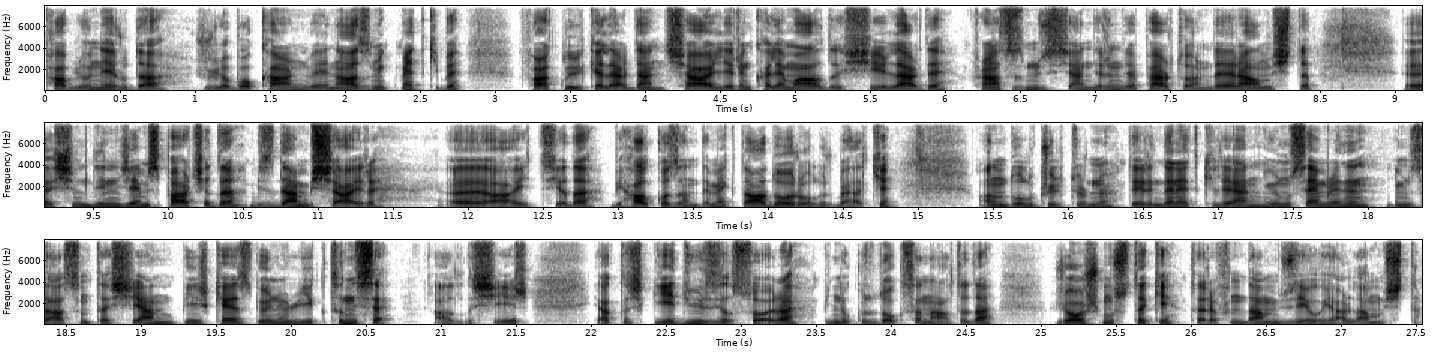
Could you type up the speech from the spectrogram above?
Pablo Neruda, Jules Bocard ve Nazım Hikmet gibi farklı ülkelerden şairlerin kaleme aldığı şiirler de Fransız müzisyenlerin repertuarında yer almıştı. E, şimdi dinleyeceğimiz parça da bizden bir şaire e, ait ya da bir halk ozanı demek daha doğru olur belki. Anadolu kültürünü derinden etkileyen Yunus Emre'nin imzasını taşıyan Bir Kez Gönül Yıktın ise adlı şiir yaklaşık 700 yıl sonra 1996'da George Mustaki tarafından müziğe uyarlanmıştı.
